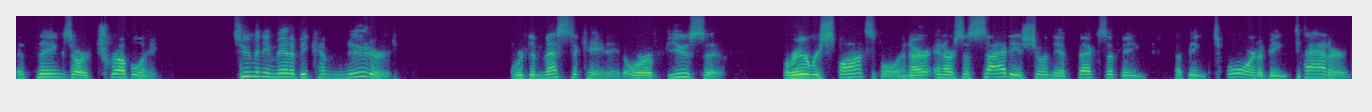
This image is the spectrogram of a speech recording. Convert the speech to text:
that things are troubling. Too many men have become neutered or domesticated or abusive or irresponsible. And our and our society is showing the effects of being of being torn, of being tattered,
